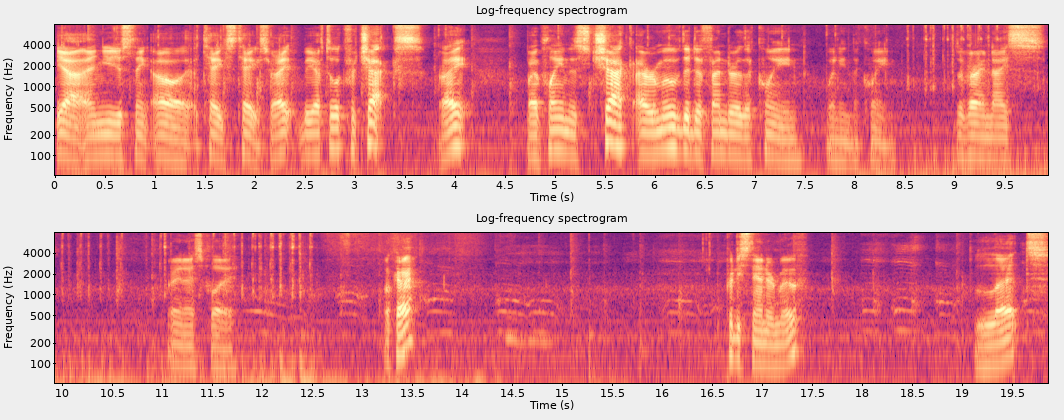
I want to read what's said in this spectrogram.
yeah, and you just think, oh, it takes, takes, right? But you have to look for checks, right? By playing this check, I remove the defender of the queen, winning the queen. It's a very nice, very nice play. Okay. Pretty standard move. Let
